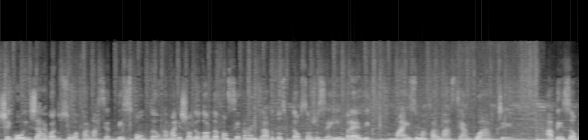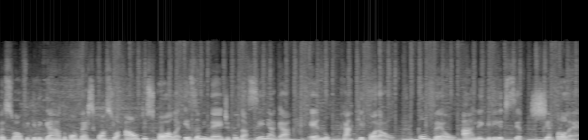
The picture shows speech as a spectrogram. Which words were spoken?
Chegou em Jaraguá do Sul a farmácia Descontão, na Marechal Deodoro da Fonseca, na entrada do Hospital São José. E em breve, mais uma farmácia. Aguarde. Atenção pessoal, fique ligado, converse com a sua autoescola. Exame médico da CNH é no CAC Coral. O véu, a alegria de ser Chevrolet.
